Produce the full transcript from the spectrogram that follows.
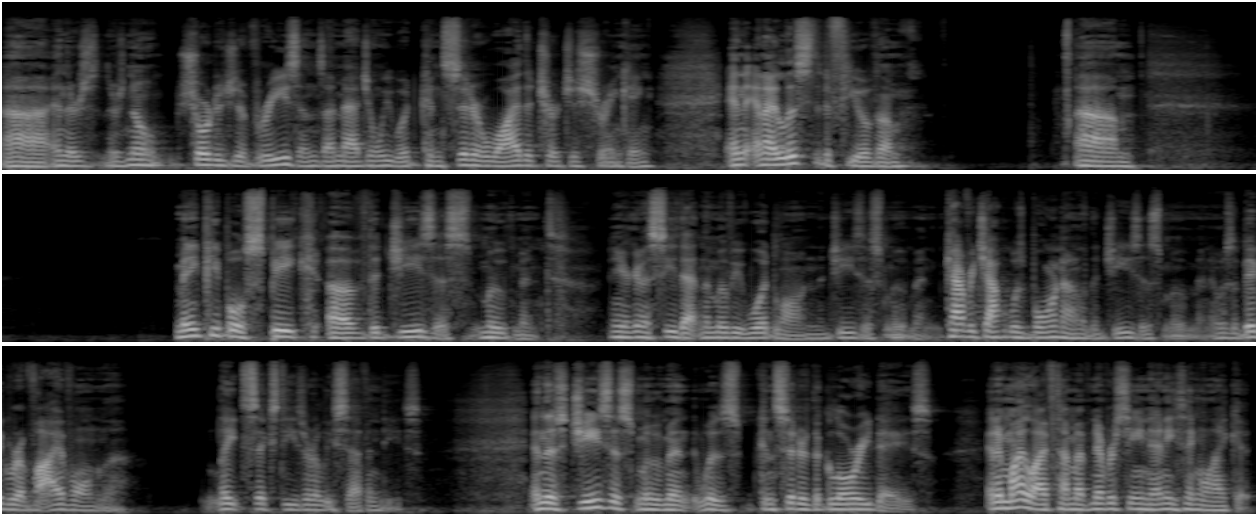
uh, and there's there's no shortage of reasons. I imagine we would consider why the church is shrinking, and and I listed a few of them. Um, many people speak of the Jesus movement, and you're going to see that in the movie Woodlawn, the Jesus movement. Calvary Chapel was born out of the Jesus movement. It was a big revival in the late '60s, early '70s, and this Jesus movement was considered the glory days. And in my lifetime, I've never seen anything like it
